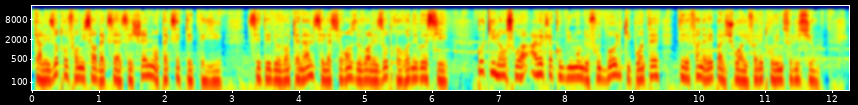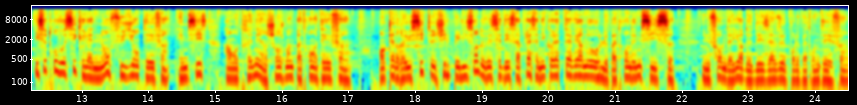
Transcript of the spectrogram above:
car les autres fournisseurs d'accès à ces chaînes ont accepté de payer. Céder devant Canal, c'est l'assurance de voir les autres renégocier. Quoi qu'il en soit, avec la Coupe du Monde de football qui pointait, TF1 n'avait pas le choix, il fallait trouver une solution. Il se trouve aussi que la non-fusion TF1-M6 a entraîné un changement de patron à TF1. En cas de réussite, Gilles Pélisson devait céder sa place à Nicolas Taverneau, le patron d'M6. Une forme d'ailleurs de désaveu pour le patron de TF1.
